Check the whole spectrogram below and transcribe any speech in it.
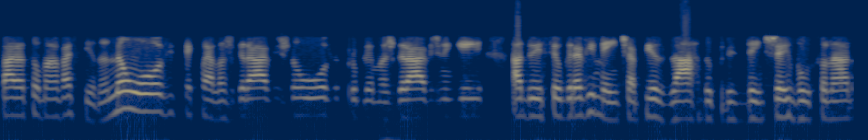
para tomar a vacina. Não houve sequelas graves, não houve problemas graves, ninguém adoeceu gravemente, apesar do presidente Jair Bolsonaro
